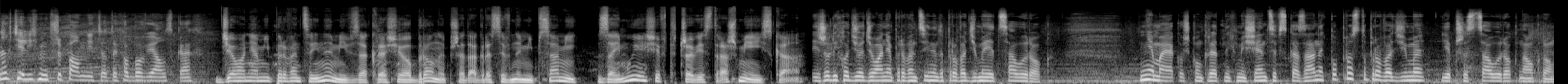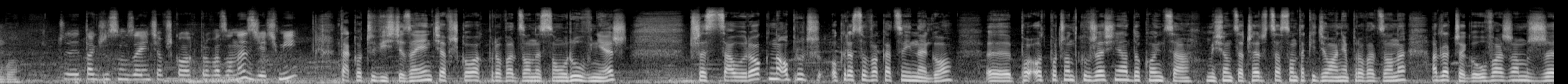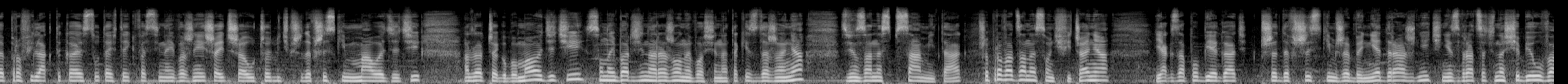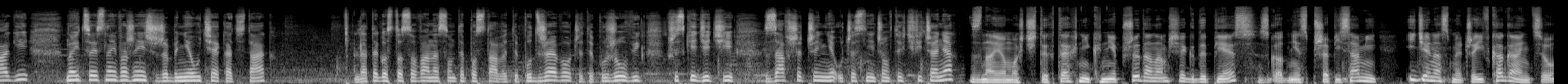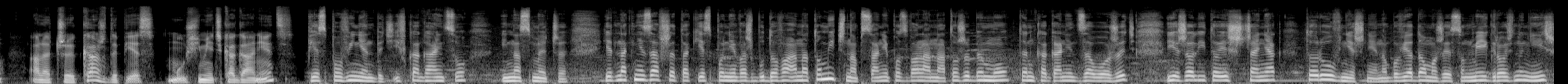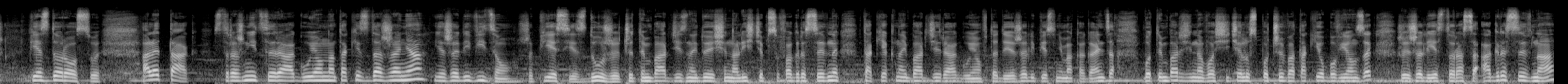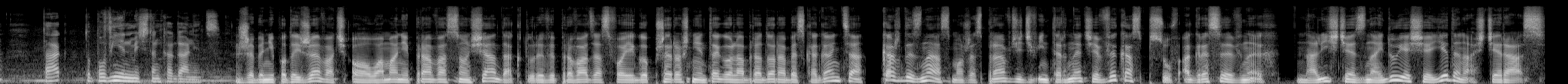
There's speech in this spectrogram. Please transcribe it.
no, chcieliśmy przypomnieć o tych obowiązkach. Działaniami prewencyjnymi w zakresie obrony przed agresywnymi psami zajmuje się w Tczewie Straż Miejska. Jeżeli chodzi o działania prewencyjne, to prowadzimy je cały rok. Nie ma jakoś konkretnych miesięcy wskazanych, po prostu prowadzimy je przez cały rok na okrągło. Czy także są zajęcia w szkołach prowadzone z dziećmi? Tak, oczywiście. Zajęcia w szkołach prowadzone są również przez cały rok, no oprócz okresu wakacyjnego. Po, od początku września do końca miesiąca czerwca są takie działania prowadzone. A dlaczego? Uważam, że profilaktyka jest tutaj w tej kwestii najważniejsza i trzeba uczyć przede wszystkim małe dzieci. A dlaczego? Bo małe dzieci są najbardziej narażone właśnie na takie zdarzenia związane z psami, tak? Przeprowadzane są ćwiczenia, jak zapobiegać, przede wszystkim, żeby nie drażnić, nie zwracać na siebie uwagi, no i co jest najważniejsze, żeby nie uciekać, tak? Dlatego stosowane są te postawy typu drzewo czy typu żółwik. Wszystkie dzieci zawsze czynnie uczestniczą w tych ćwiczeniach. Znajomość tych technik nie przyda nam się, gdy pies, zgodnie z przepisami, idzie na smyczy i w kagańcu. Ale czy każdy pies musi mieć kaganiec? Pies powinien być i w kagańcu, i na smyczy. Jednak nie zawsze tak jest, ponieważ budowa anatomiczna psa nie pozwala na to, żeby mu ten kaganiec założyć. Jeżeli to jest szczeniak, to również nie, no bo wiadomo, że jest on mniej groźny niż pies dorosły. Ale tak, strażnicy reagują na takie zdarzenia, jeżeli widzą, że pies jest duży, czy tym bardziej znajduje się na liście psów agresywnych, tak jak najbardziej reagują wtedy, jeżeli pies nie ma kagańca, bo tym bardziej na właścicielu spoczywa taki obowiązek, że jeżeli jest to rasa agresywna, tak, to powinien mieć ten kaganiec. Żeby nie podejrzewać o łamanie prawa sąsiada, który wyprowadza swojego przerośniętego labradora bez kagańca, każdy z nas może sprawdzić w internecie wykaz psów agresywnych. Na liście znajduje się 11 ras.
